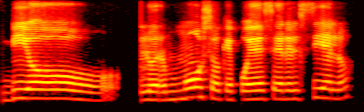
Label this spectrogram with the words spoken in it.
vio lo hermoso que puede ser el cielo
